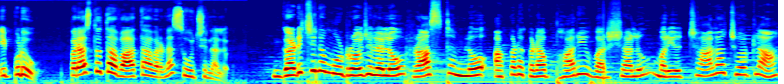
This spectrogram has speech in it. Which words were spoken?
ఇప్పుడు ప్రస్తుత వాతావరణ సూచనలు. గడిచిన మూడు రోజులలో రాష్ట్రంలో అక్కడక్కడ భారీ వర్షాలు మరియు చాలా చోట్ల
